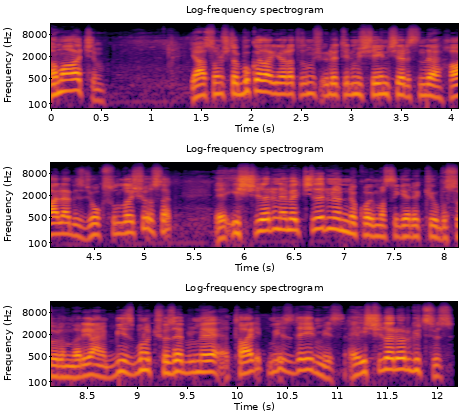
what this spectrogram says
ama açım. Ya sonuçta bu kadar yaratılmış, üretilmiş şeyin içerisinde hala biz yoksullaşıyorsak e, işçilerin, emekçilerin önüne koyması gerekiyor bu sorunları. Yani biz bunu çözebilmeye talip miyiz, değil miyiz? E, işçiler örgütsüz.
